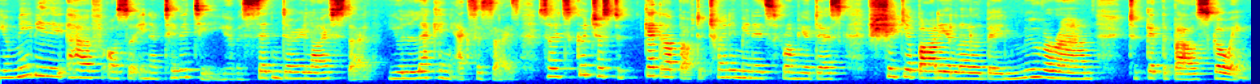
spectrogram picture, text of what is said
You maybe have also inactivity, you have a sedentary lifestyle, you're lacking exercise. So it's good just to get up after 20 minutes from your desk, shake your body a little bit, move around to get the bowels going.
